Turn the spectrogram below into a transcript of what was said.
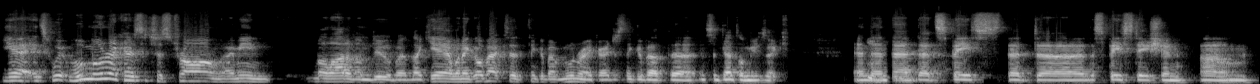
Yeah, it's weird. Moonraker has such a strong. I mean, a lot of them do, but like, yeah, when I go back to think about Moonraker, I just think about the incidental music, and then that that space, that uh, the space station, um,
